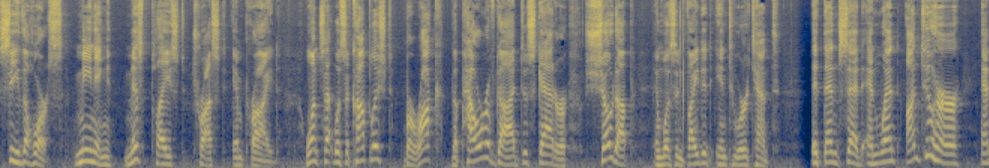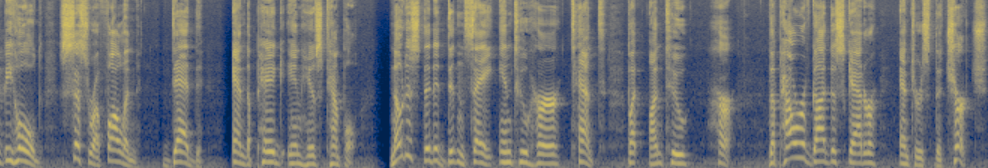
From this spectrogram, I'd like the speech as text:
see the horse, meaning misplaced trust and pride. Once that was accomplished, Barak, the power of God to scatter, showed up and was invited into her tent. It then said, And went unto her, and behold, Sisera fallen, dead, and the pig in his temple. Notice that it didn't say into her tent, but unto her. The power of God to scatter enters the church.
